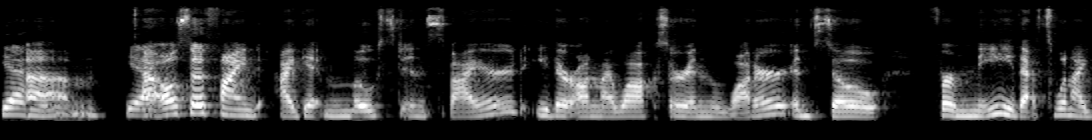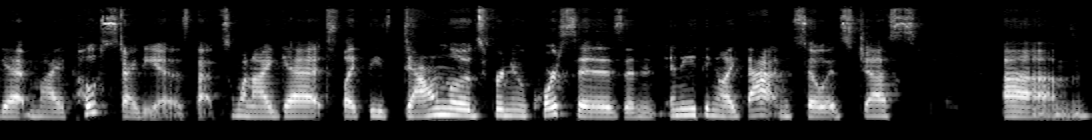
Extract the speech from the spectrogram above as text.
Yeah. Um yeah. I also find I get most inspired either on my walks or in the water. And so for me, that's when I get my post ideas. That's when I get like these downloads for new courses and anything like that. And so it's just um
